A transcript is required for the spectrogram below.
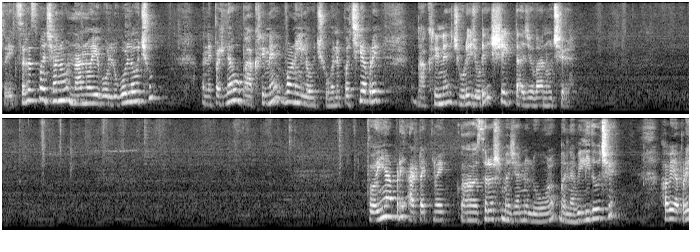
તો એક સરસ મજાનો નાનો એવો લુગો લઉં છું અને પહેલાં હું ભાખરીને વણી લઉં છું અને પછી આપણે ભાખરીને જોડે જોડે શેકતા જવાનું છે. તો અહીંયા આપણે આ ટાઈપનો એક સરસ મજાનો લુઓ બનાવી લીધો છે. હવે આપણે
